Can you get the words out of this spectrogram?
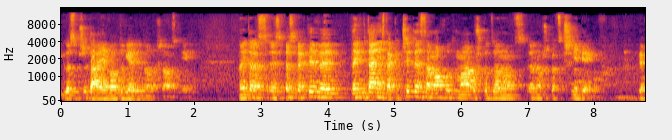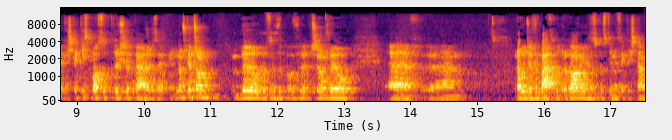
i go sprzedaje w Autogiery Dolnośląskiej. No i teraz e, z perspektywy, no i pytanie jest takie, czy ten samochód ma uszkodzoną e, na przykład skrzynię biegów w jakiś taki sposób, który się okaże, za jakim, na przykład czy on był, czy on był e, e, brał udział w wypadku drogowym, w związku z tym jest jakieś tam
